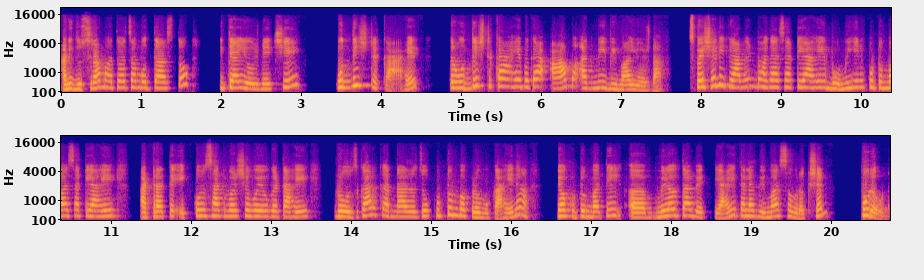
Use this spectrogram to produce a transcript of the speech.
आणि दुसरा महत्त्वाचा मुद्दा असतो की त्या योजनेचे उद्दिष्ट काय आहेत? तर उद्दिष्ट काय आहे बघा आम आदमी विमा योजना. स्पेशली ग्रामीण भागासाठी आहे भूमिहीन कुटुंबासाठी आहे अठरा ते एकोणसाठ वर्ष वयोगट आहे. रोजगार करणारा जो कुटुंब प्रमुख आहे ना किंवा कुटुंबातील मिळवता व्यक्ती आहे त्याला विमा संरक्षण पुरवणं.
